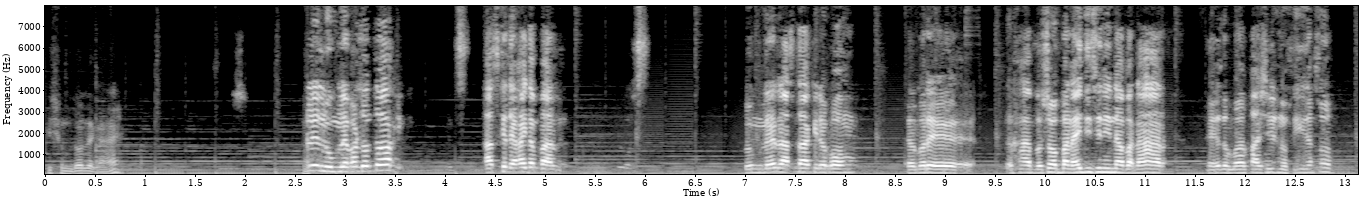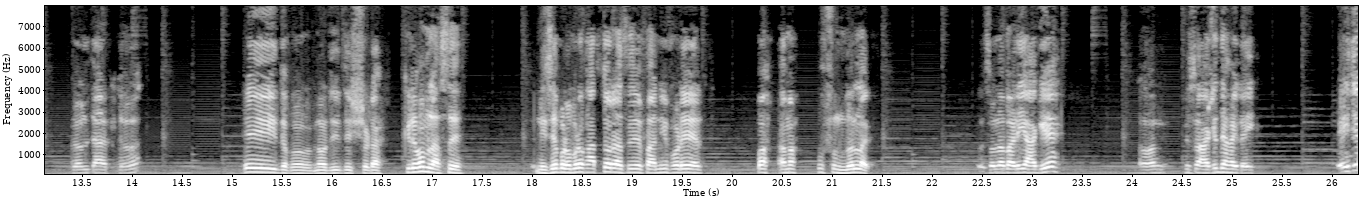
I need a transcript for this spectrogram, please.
কি সুন্দর জায়গা হ্যাঁ লুংলে পর্যন্ত আজকে দেখাইতে পারবেন লুংলের রাস্তা কীরকম? তারপরে সব বানাই দিছিনি না বানার তোমার পাশের নদী আছো? জলটা এই দেখো, নদীর দৃশ্যটা। কীরকম লাগছে? নিচে বড় বড় পাথর আছে, পানি পড়ে। বাহ, আমার খুব সুন্দর লাগে। চলো বাড়ি আগে। তখন কিছু আগে দেখাই দেয় এই যে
